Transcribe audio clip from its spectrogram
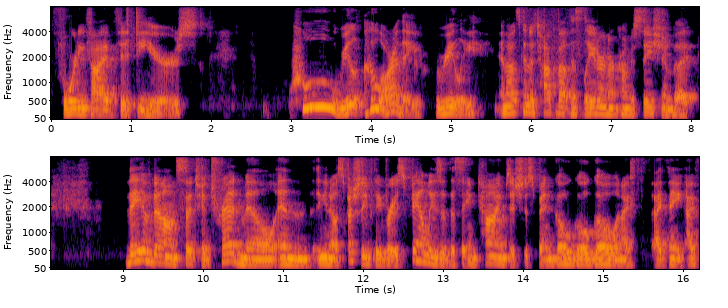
45, 50 years. Who real who are they really? and I was going to talk about this later in our conversation, but they have been on such a treadmill and you know especially if they've raised families at the same times it's just been go go go. And i i think i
